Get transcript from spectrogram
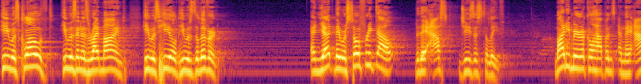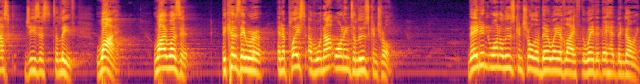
He was clothed. He was in his right mind. He was healed. He was delivered. And yet they were so freaked out that they asked Jesus to leave. Mighty miracle happens, and they asked Jesus to leave. Why? Why was it? Because they were in a place of not wanting to lose control. They didn't want to lose control of their way of life the way that they had been going.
